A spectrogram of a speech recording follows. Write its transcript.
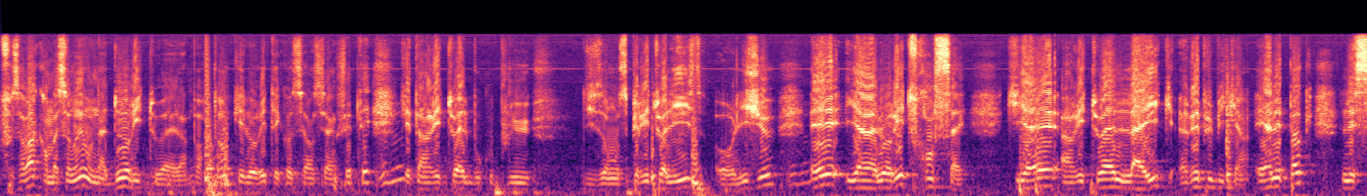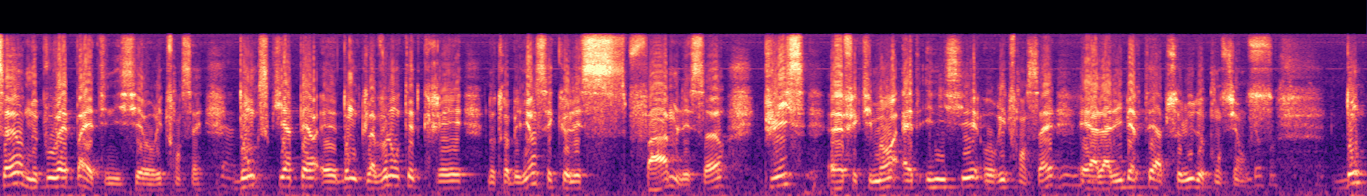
faut savoir qu'en maçonnerie, on a deux rituels importants, qui est le rite écossais ancien accepté, mhm. qui est un rituel beaucoup plus disons, spiritualiste, religieux, mhm. et il y a le rite français, qui est un rituel laïque républicain. Et à l'époque, les sœurs ne pouvaient pas être initiées au rite français. Donc, ce qui a donc la volonté de créer notre obédience, c'est que les femmes, les sœurs, puissent euh, effectivement être initiées au rite français mhm. et à la liberté absolue de conscience. Donc,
